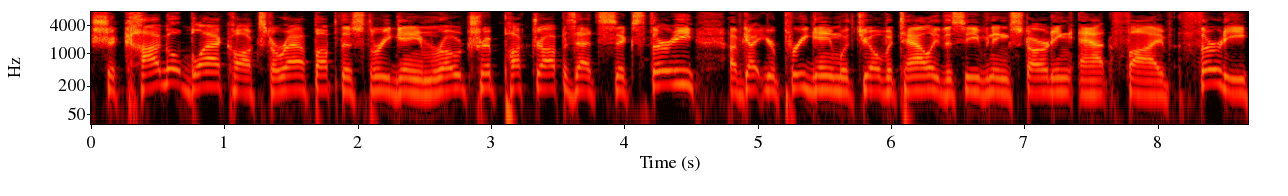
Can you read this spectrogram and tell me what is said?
Chicago Blackhawks to wrap up this three game road trip. Puck drop is at 6.30. I've got your pregame with Joe Vitale this evening starting at 5.30.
